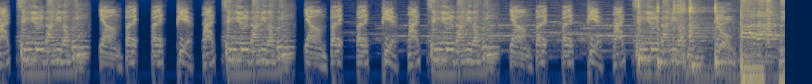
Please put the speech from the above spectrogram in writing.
right? 생률 밤이 높은 야음 빨리 빨리 피어 right? 생률 밤이 높은 야음 빨리 빨리 피어 right? 생률 밤이 높은 야음 빨리 빨리 피어 right? 생률 밤이 높은 바람이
